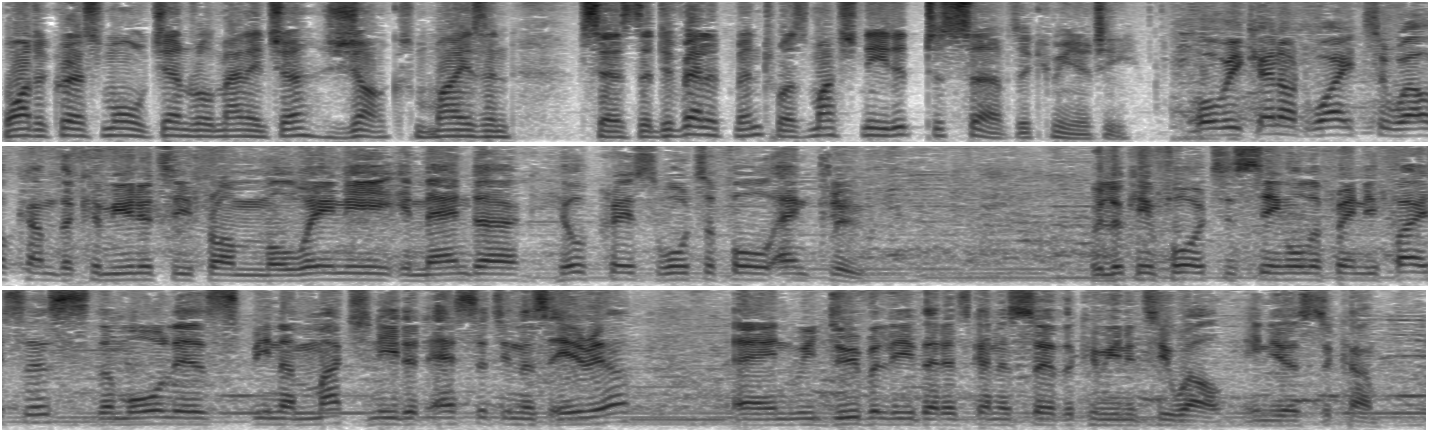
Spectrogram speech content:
Watercrest Mall General Manager Jacques Meisen says the development was much needed to serve the community. Well, we cannot wait to welcome the community from Molweni, Inanda, Hillcrest, Waterfall and Kloof. We're looking forward to seeing all the friendly faces. The mall has been a much needed asset in this area and we do believe that it's going to serve the community well in years to come.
